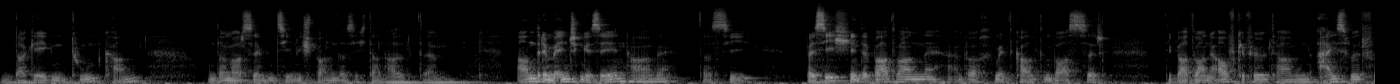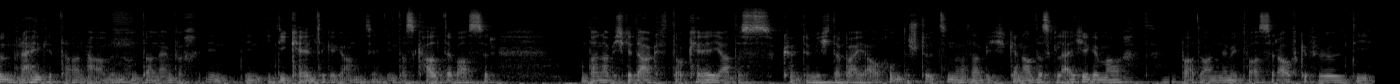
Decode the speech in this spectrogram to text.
dagegen tun kann. Und dann war es eben ziemlich spannend, dass ich dann halt ähm, andere Menschen gesehen habe, dass sie bei sich in der Badwanne einfach mit kaltem Wasser die Badwanne aufgefüllt haben, Eiswürfel reingetan haben und dann einfach in, in, in die Kälte gegangen sind, in das kalte Wasser. Und dann habe ich gedacht, okay, ja, das könnte mich dabei auch unterstützen. Dann habe ich genau das Gleiche gemacht, Badwanne mit Wasser aufgefüllt, die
